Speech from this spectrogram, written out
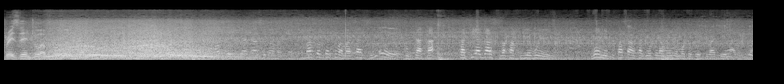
president waffe bakosetuba masasi ku ttaka katiya gasi bakakubye bweru then tukasanga kagyokera mwene emotoka ekibadde emabega.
